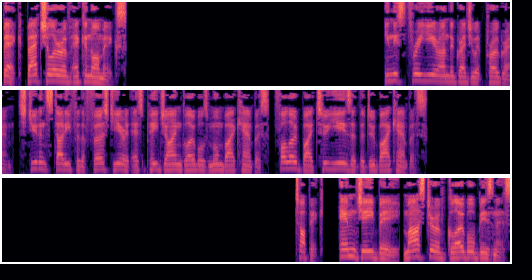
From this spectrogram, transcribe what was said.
BEC Bachelor of Economics In this three-year undergraduate program, students study for the first year at SP Jain Global's Mumbai campus, followed by two years at the Dubai campus. MGB Master of Global Business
